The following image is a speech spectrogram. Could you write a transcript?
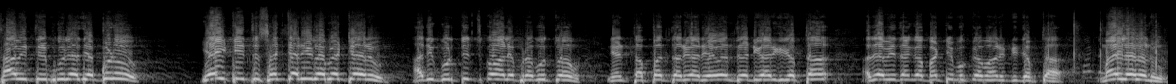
సావిత్రి పూలేదు ఎప్పుడు? ఎయిటీన్త్ సెంచరీలో పెట్టారు. అది గుర్తుంచుకోవాలి ప్రభుత్వం. నేను తప్పనిసరిగా రేవంత్ రెడ్డి గారికి చెప్తా. అదేవిధంగా బట్టి ముఖ్యమంత్రికి చెప్తా. మహిళలను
